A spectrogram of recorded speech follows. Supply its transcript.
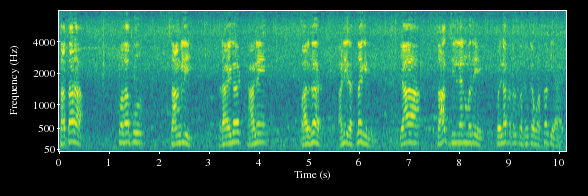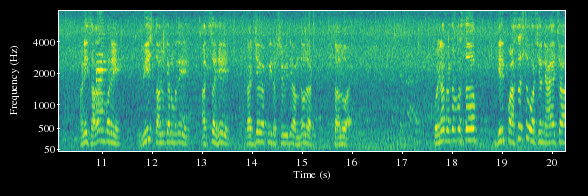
सातारा सोलापूर सांगली रायगड ठाणे पालघर आणि रत्नागिरी या सात जिल्ह्यांमध्ये कोयना प्रकल्पसंख्या वसाहती आहेत. आणि साधारणपणे वीस तालुक्यांमध्ये आजचं हे राज्यव्यापी लक्षवेधी आंदोलन चालू आहे. कोयना प्रकल्पस्थ गेली पासष्ट वर्ष न्यायाच्या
